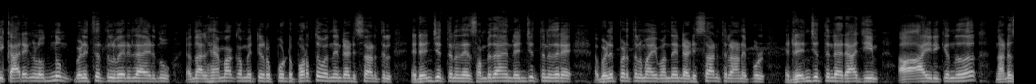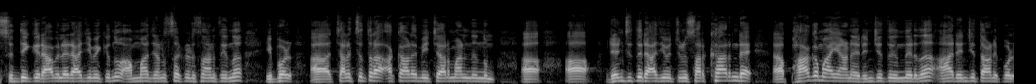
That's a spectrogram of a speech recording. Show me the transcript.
ഈ കാര്യങ്ങളൊന്നും വെളിച്ചത്തിൽ വരില്ലായിരുന്നു. എന്നാൽ ഹേമ കമ്മിറ്റി റിപ്പോർട്ട് പുറത്തു വന്നതിന്റെ അടിസ്ഥാനത്തിൽ രഞ്ജിത്തിനെതിരെ സംവിധാനം രഞ്ജിത്തിനെതിരെ വെളിപ്പെടുത്തലുമായി വന്നതിന്റെ അടിസ്ഥാനത്തിലാണ് ഇപ്പോൾ രഞ്ജിത്തിന്റെ രാജിയും ആയിരിക്കുന്നത്. നടൻ സിദ്ദിഖ് രാവിലെ രാജിവെക്കുന്നു. അമ്മ ജനറൽ സെക്രട്ടറി സ്ഥാനത്ത് നിന്ന് ഇപ്പോൾ ചലച്ചിത്ര അക്കാദമി ചെയർമാനിൽ നിന്നും രഞ്ജിത്ത് രാജിവെച്ചു സർക്കാരിന്റെ ഭാഗമായാണ് രഞ്ജിത്ത് നിന്നിരുന്നത്. ആ രഞ്ജിത്താണ് ഇപ്പോൾ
